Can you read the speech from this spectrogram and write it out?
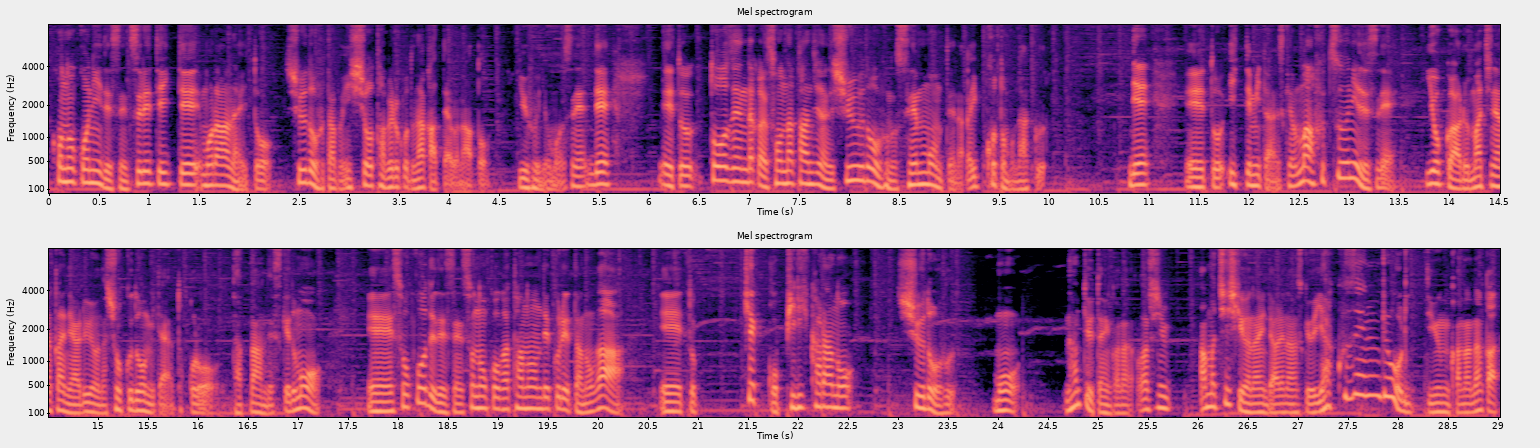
この子にですね、連れて行ってもらわないと、臭豆腐多分一生食べることなかったよな、というふうに思うんですね。で、えっ、ー、と、当然だからそんな感じなんで、臭豆腐の専門店なんか行くこともなく、で、えっ、ー、と、行ってみたんですけど、まあ普通にですね、よくある街中にあるような食堂みたいなところだったんですけども、えー、そこでですね、その子が頼んでくれたのが、えっ、と、結構ピリ辛の臭豆腐。もう、なんて言ったらいいかな。私、あんま知識がないんであれなんですけど、薬膳料理っていうんかな。なんか、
